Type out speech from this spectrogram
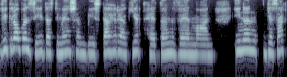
Wie glauben Sie, dass die Menschen bis dahin reagiert hätten, wenn man ihnen gesagt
